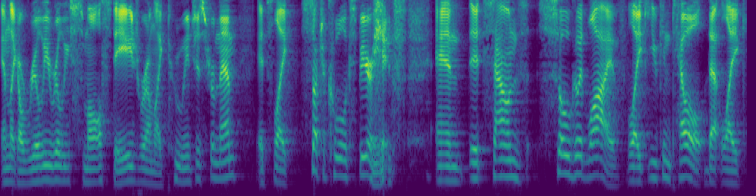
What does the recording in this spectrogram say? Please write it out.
in like a really really small stage where I'm like two inches from them. It's like such a cool experience, and it sounds so good live. Like you can tell that like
